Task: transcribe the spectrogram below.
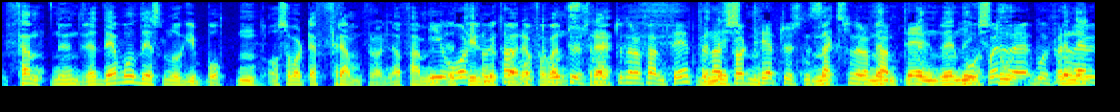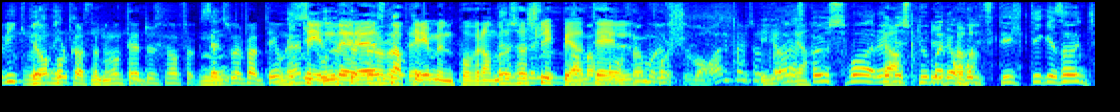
1500, det var det som lå i bunnen. Og så ble det fremforhandla I 500 til skal vi med KrF og Venstre. 2150, til Men neste år det- 3650. men- men- men den Hvorfor er det, hvorfor er det viktig å ha folkeavstemning om 3650? Siden dere snakker i munnen på hverandre, så slipper jeg til Ja, jeg skal jo svare hvis du bare holder stilt, ikke sant?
